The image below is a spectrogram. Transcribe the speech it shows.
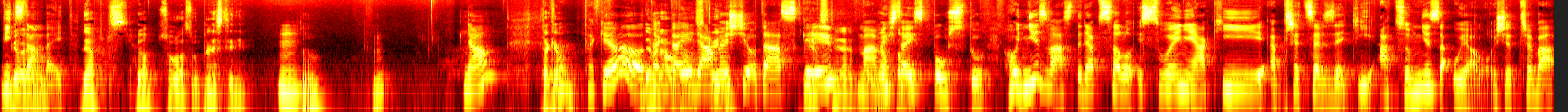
víc jo, jo. tam být. Jo, prostě. jo souhlas, úplně stejně. Hmm. Jo. No, Tak jo. tak jo, Jdeme tak tady otázky. dáme ještě otázky. Jasně, Máme to- tady spoustu. Hodně z vás teda psalo i svoje nějaký eh, předsevzetí a co mě zaujalo, že třeba,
